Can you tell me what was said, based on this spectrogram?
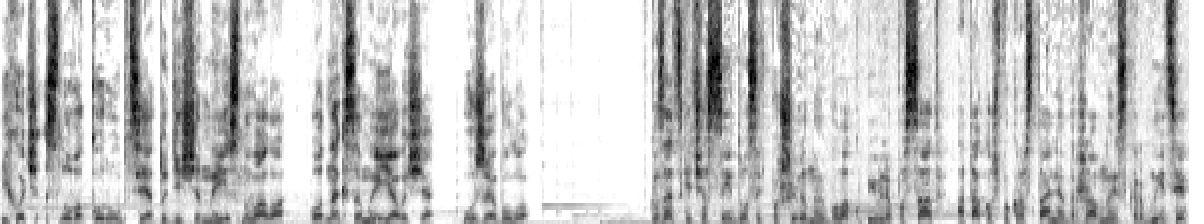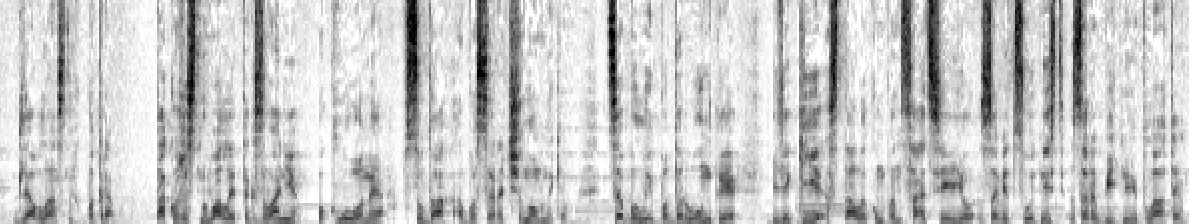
І хоч слово корупція тоді ще не існувало, однак саме явище уже було. В козацькі часи досить поширеною була купівля посад, а також використання державної скарбниці для власних потреб. Також існували так звані поклони в судах або серед чиновників. Це були подарунки, які стали компенсацією за відсутність заробітної плати.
